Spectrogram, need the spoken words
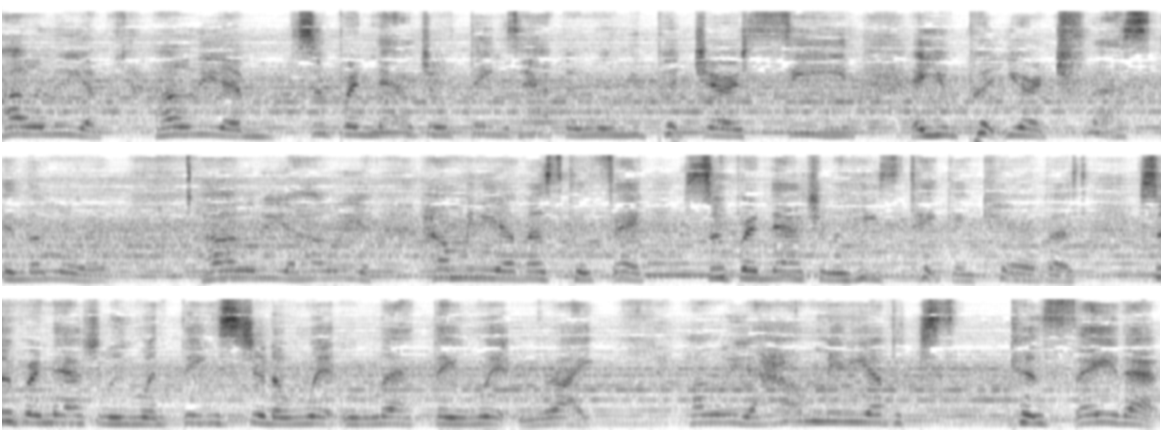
Hallelujah. Hallelujah. Supernatural things happen when you put your seed and you put your trust in the Lord. Hallelujah, hallelujah. How many of us can say supernaturally he's taking care of us? Supernaturally when things should have went left, they went right. Hallelujah. How many of us can say that?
